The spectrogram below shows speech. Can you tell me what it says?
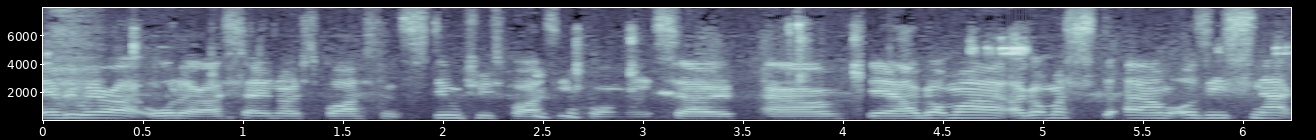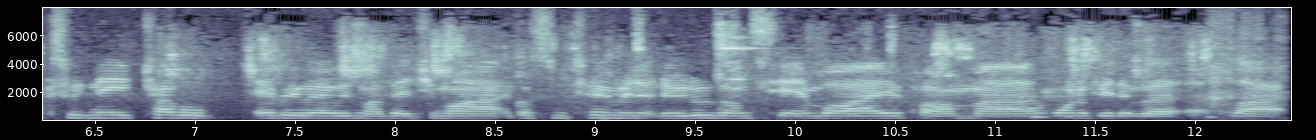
everywhere I order, I say no spice, and it's still too spicy for me. So um, yeah, I got my I got my um, Aussie snacks with me. Travel everywhere with my Vegemite. Got some two minute noodles on standby if I'm uh, want a bit of a like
